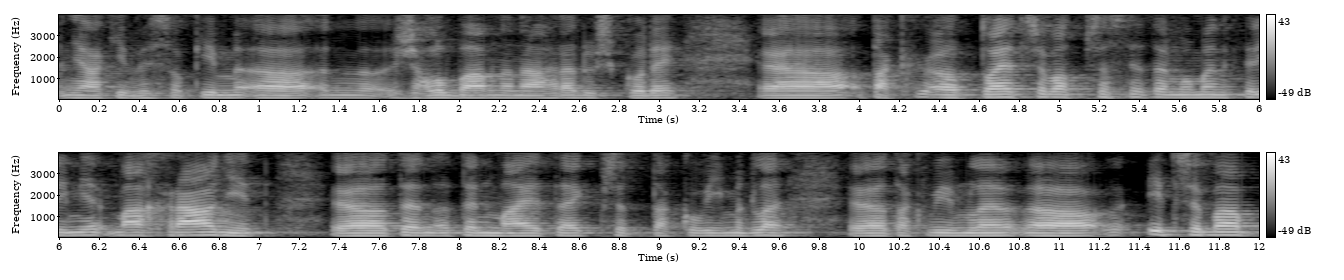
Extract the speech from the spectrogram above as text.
nějakým vysokým žalobám na náhradu škody, tak to je třeba přesně ten moment, který mě má chránit ten, ten majetek před takovýmhle, takovýmhle i třeba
